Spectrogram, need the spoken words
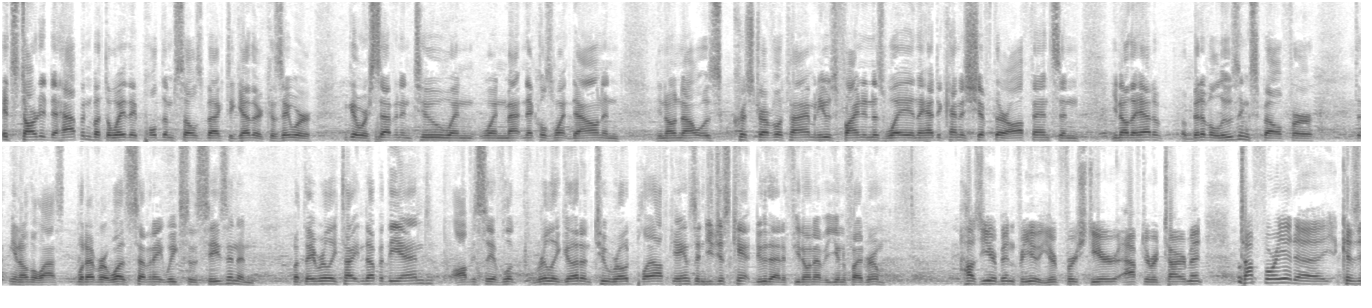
it started to happen, but the way they pulled themselves back together because they were they were seven and two when when Matt Nichols went down, and you know now it was Chris Streveler time, and he was finding his way, and they had to kind of shift their offense, and you know they had a, a bit of a losing spell for you know the last whatever it was seven eight weeks of the season and but they really tightened up at the end obviously have looked really good in two road playoff games and you just can't do that if you don't have a unified room How's the year been for you? Your first year after retirement, tough for you to because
